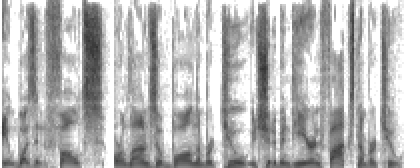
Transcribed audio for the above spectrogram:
it wasn't Fultz or Lonzo Ball number two. It should have been De'Aaron Fox number two.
